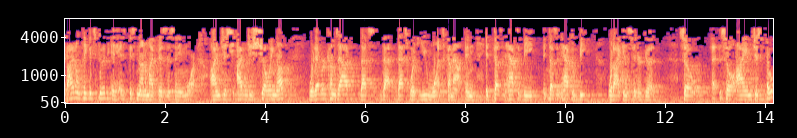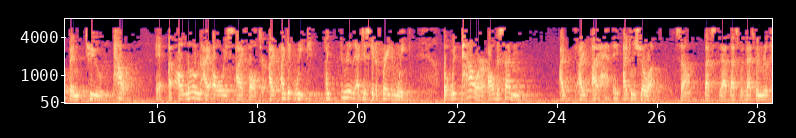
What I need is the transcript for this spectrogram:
if I don't think it's good, it, it's none of my business anymore. I'm just I'm just showing up. Whatever comes out, that's that that's what you want to come out, and it doesn't have to be it doesn't have to be what I consider good. So uh, so I am just open to power. Uh, alone, I always I falter. I, I get weak. I really I just get afraid and weak. But with power, all of a sudden, I I I, I can show up. So that's that, that's what that's been really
